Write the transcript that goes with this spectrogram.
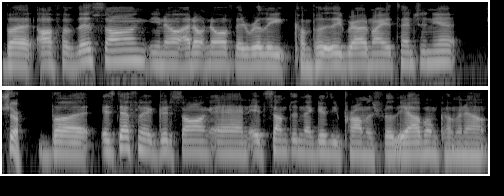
But off of this song, you know, I don't know if they really completely grabbed my attention yet. Sure. But it's definitely a good song, and it's something that gives you promise for the album coming out.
